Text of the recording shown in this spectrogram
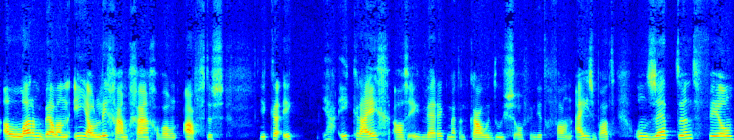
alarmbellen in jouw lichaam gaan gewoon af. Dus je, ik, ja, ik krijg als ik werk met een koude douche of in dit geval een ijsbad ontzettend veel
